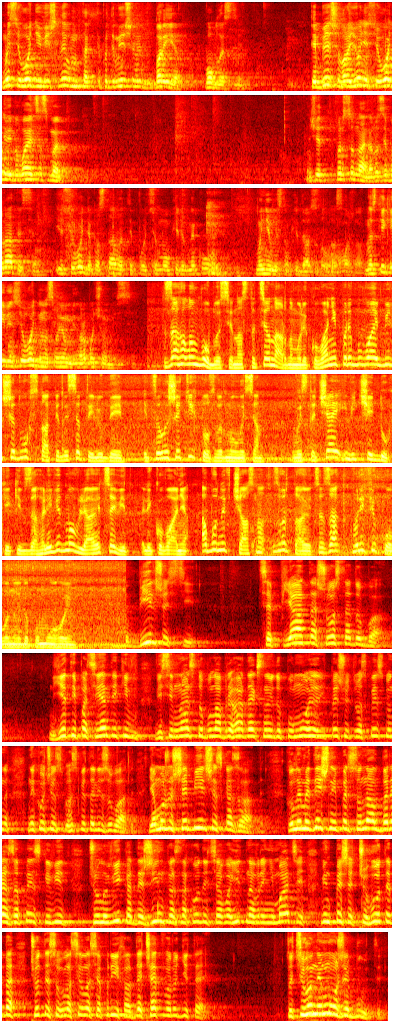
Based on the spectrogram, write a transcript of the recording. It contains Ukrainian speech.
Ми сьогодні війшли в епідемічний бар'єр в області. Тим більше в районі сьогодні відбувається смерть. Значить, персонально розібратися і сьогодні поставити по цьому керівнику мені висновки дати, будь ласка. Наскільки він сьогодні на своєму робочому місці. Загалом в області на стаціонарному лікуванні перебуває більше 250 людей. І це лише ті, хто звернулися. Вистачає і відчайдух, які взагалі відмовляються від лікування або невчасно звертаються за кваліфікованою допомогою. В більшості це п'ята, шоста доба. Є ті пацієнти, які в 18-го була бригада екстреної допомоги і пишуть розписку, не, хочуть госпіталізувати. Я можу ще більше сказати. Коли медичний персонал бере записки від чоловіка, де жінка знаходиться вагітна в реанімації, він пише, чого тебе, чого ти согласилася приїхала, де четверо дітей. То цього не може бути.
